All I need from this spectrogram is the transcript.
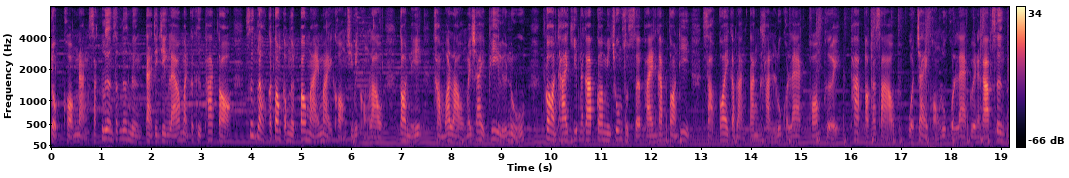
จบของหนังสักเรื่องสักเรื่องหนึ่ง แต่จริง ๆ แล้วมันก็คือภาคต่อ ซึ่งเราก็ต้องกำหนดเป้าหมายใหม่ของชีวิตของเรา ตอนนี้คำว่าเราไม่ใช่พี่หรือหนู ก่อนท้ายคลิปนะครับ ก็มีช่วงสุดเซอร์ไพรส์นะครับ ตอนที่สาวก้อยกำลังตั้งครรภ์ลูกคนแรก พร้อมเผย ภาพอัลตราซาวหัวใจของลูกคนแรกด้วยนะครับซึ่งเพ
